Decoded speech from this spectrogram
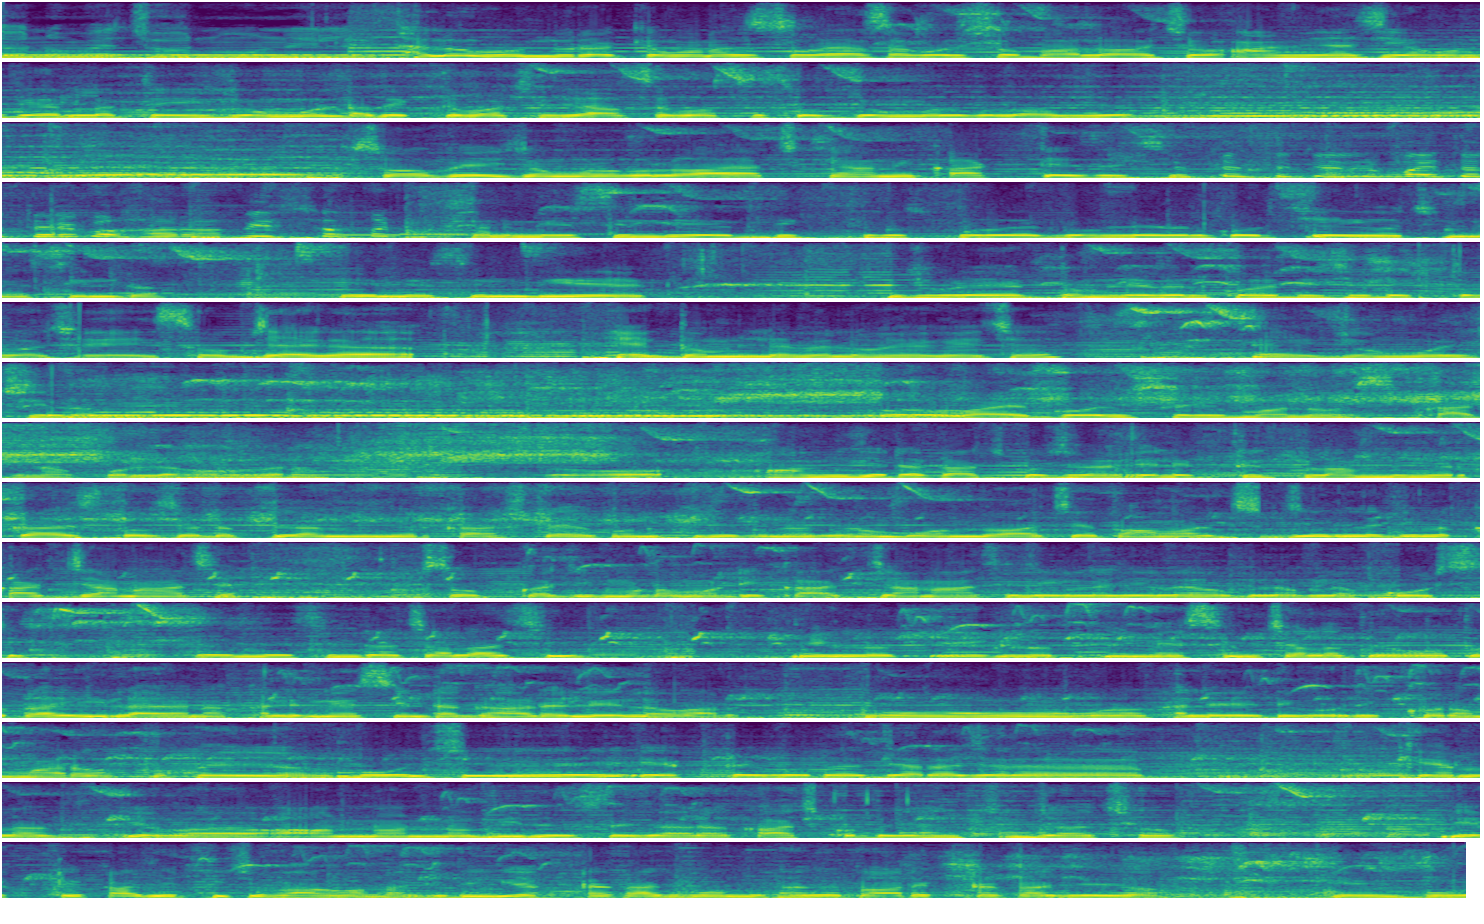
জন্মে জন্ম নিলে। হ্যালো বন্ধুরা কেমন আছো? সবাই আশা করি সব ভালো আছো। আমি আছি এখন কেরালাতে। এই জঙ্গলটা দেখতে পাচ্ছি যে আশেপাশে সব জঙ্গলগুলো আছে। সব এই জঙ্গলগুলো আজকে আমি কাটতে এসেছি। মানে মেশিন দিয়ে একদিক থেকে পুরো একদম লেভেল করছি। এই হচ্ছে মেশিনটা এই মেশিন দিয়ে ঝুড়ে একদম লেভেল করে দিয়েছি। দেখতে পাচ্ছি এই সব জায়গা একদম লেভেল হয়ে গেছে। এই জঙ্গল ছিল। কী করব ভাই, গরিব শরীফ মানুষ, কাজ না করলে হবে না। তো আমি যেটা কাজ করছিলাম ইলেকট্রিক প্লাম্বিংয়ের কাজ, তো সেটা প্লাম্বিংয়ের কাজটা এখন কিছুদিনের জন্য বন্ধ আছে। তো আমার যেগুলো যেগুলো কাজ জানা আছে, সব কাজই মোটামুটি কাজ জানা আছে, যেগুলো যেগুলো, ওগুলো ওগুলো করছি। তো মেশিনটা চালাচ্ছি। এগুলো এগুলো মেশিন চালাতে অতটা ই লাগে না, খালি মেশিনটা ঘাড়ে নিলো আর ঘুম ঘুম করে খালি এদিক ওদিক করে মারো হয়ে যাবে। বলছি একটাই কথা, যারা যারা কেরালা বা অন্য অন্য বিদেশে যারা কাজ করতে যাচ্ছ একটা কাজের পিছু ভাগো না। যদি একটা কাজ বন্ধ থাকে, তো আরেকটা কাজে যাও।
